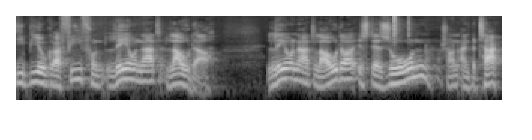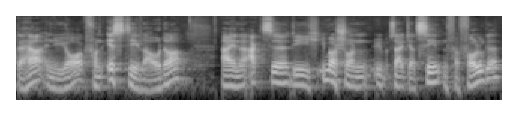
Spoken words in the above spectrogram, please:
die Biografie von Leonard Lauder. Leonard Lauder ist der Sohn, schon ein betagter Herr in New York, von Estee Lauder, eine Aktie, die ich immer schon seit Jahrzehnten verfolge.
